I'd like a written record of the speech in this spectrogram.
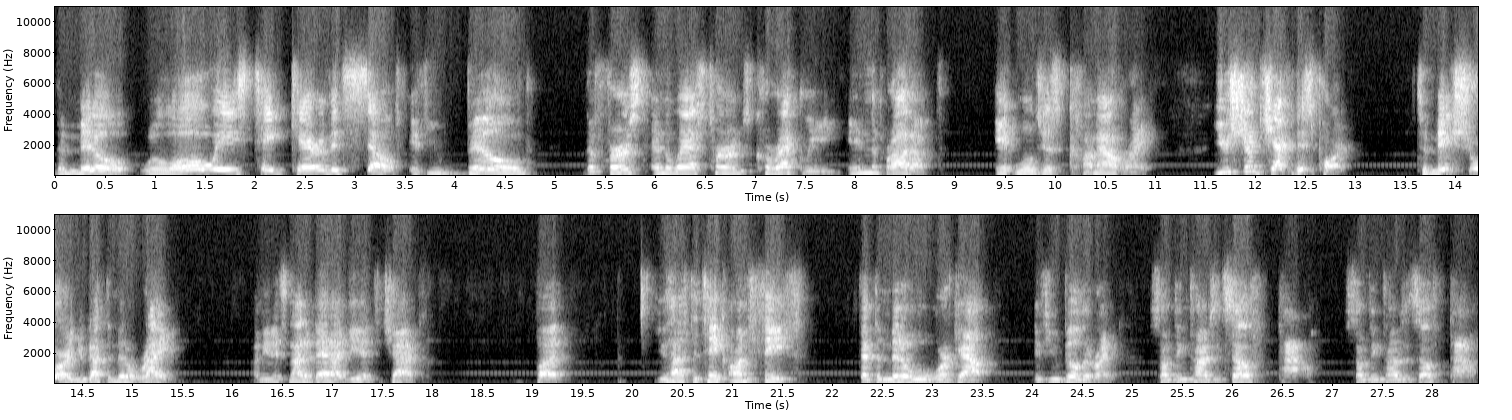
The middle will always take care of itself if you build the first and the last terms correctly in the product. It will just come out right. You should check this part to make sure you got the middle right. I mean, it's not a bad idea to check, but you have to take on faith that the middle will work out if you build it right. Something times itself, pow. Something times itself, pow.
